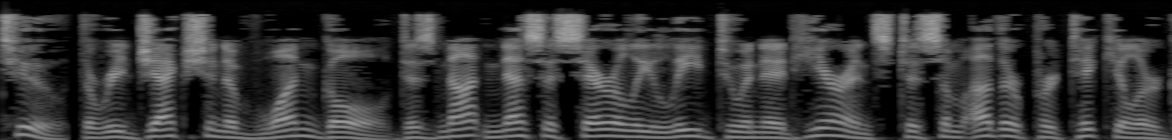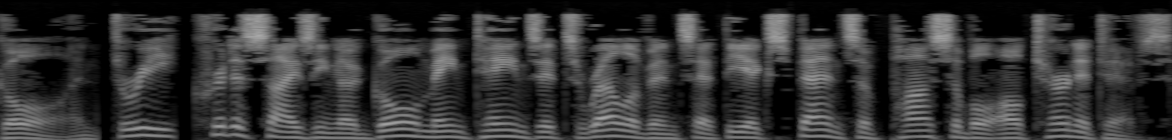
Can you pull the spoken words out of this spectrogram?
2 the rejection of one goal does not necessarily lead to an adherence to some other particular goal and 3 criticizing a goal maintains its relevance at the expense of possible alternatives.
